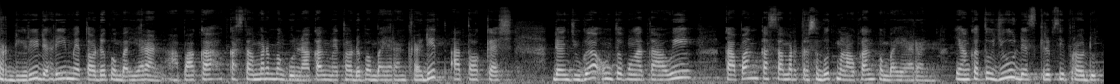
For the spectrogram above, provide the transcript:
terdiri dari metode pembayaran. Apakah customer menggunakan metode pembayaran kredit atau cash? Dan juga untuk mengetahui kapan customer tersebut melakukan pembayaran. Yang ketujuh, deskripsi produk.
